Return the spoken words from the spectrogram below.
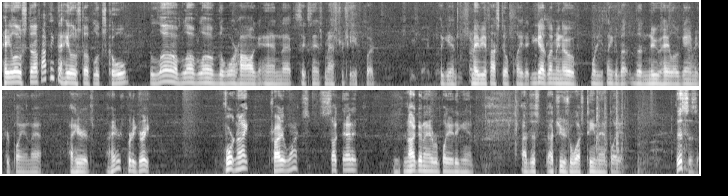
Halo stuff. I think the Halo stuff looks cool. Love, love, love the Warthog and that 6 inch Master Chief. But again, maybe if I still played it. You guys let me know what do you think about the new Halo game if you're playing that. I hear it's I hear it's pretty great. Fortnite, tried it once, sucked at it. Not gonna ever play it again. I just I choose to watch T Man play it. This is a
